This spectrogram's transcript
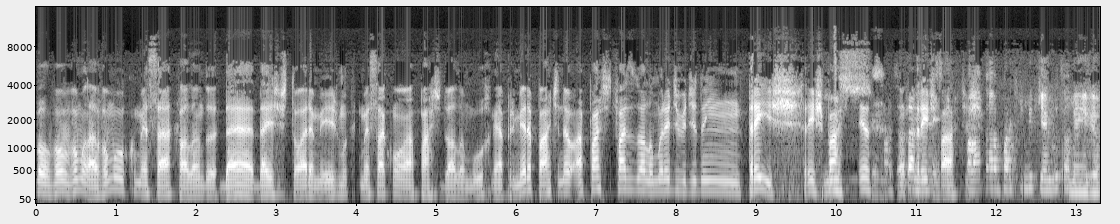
Bom, vamos, vamos lá, vamos começar falando da, da história mesmo. Começar com a parte do Alan Moore, né? A primeira parte, né? A parte fase do Alan Moore é dividida em três, três partes. Isso, Isso, são exatamente. três partes. falar da parte do Mickey Angle também, viu?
